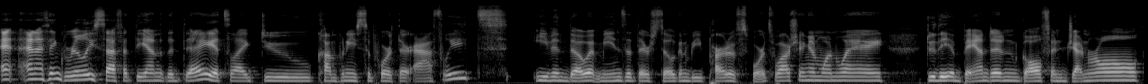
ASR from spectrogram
And, and I think really, Steph, at the end of the day, it's like, do companies support their athletes? even though it means that they're still going to be part of sports washing in one way? Do they abandon golf in general?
